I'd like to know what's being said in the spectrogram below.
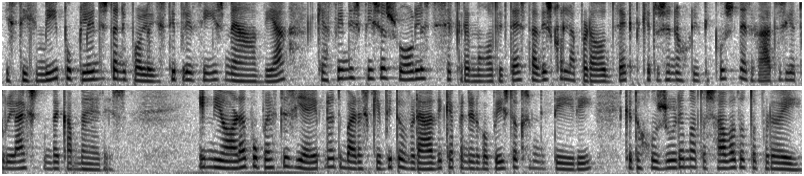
Η στιγμή που κλείνεις τον υπολογιστή πριν φύγεις με άδεια και αφήνεις πίσω σου όλες τις εκκρεμότητες, τα δύσκολα project και τους ενοχλητικούς συνεργάτες για τουλάχιστον 10 μέρες. Είναι η ώρα που πέφτεις για ύπνο την Παρασκευή το βράδυ και απενεργοποιείς το ξυπνητήρι και το χουζούρεμα το Σάββατο το πρωί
